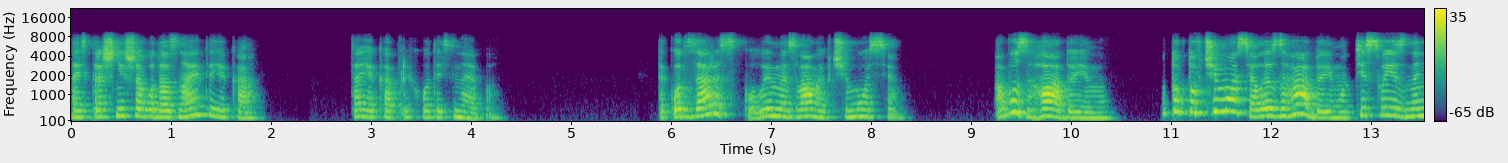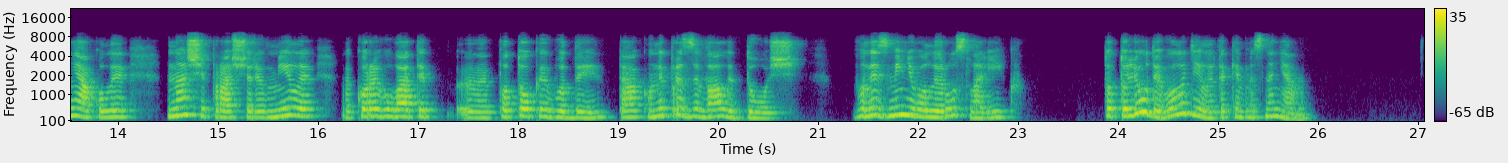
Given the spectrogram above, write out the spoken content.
Найстрашніша вода, знаєте, яка? Та, яка приходить з неба. Так от зараз, коли ми з вами вчимося або згадуємо, ну, тобто вчимося, але згадуємо ті свої знання, коли наші пращури вміли е, коригувати е, потоки води, так? вони призивали дощ, вони змінювали русла рік. Тобто люди володіли такими знаннями.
